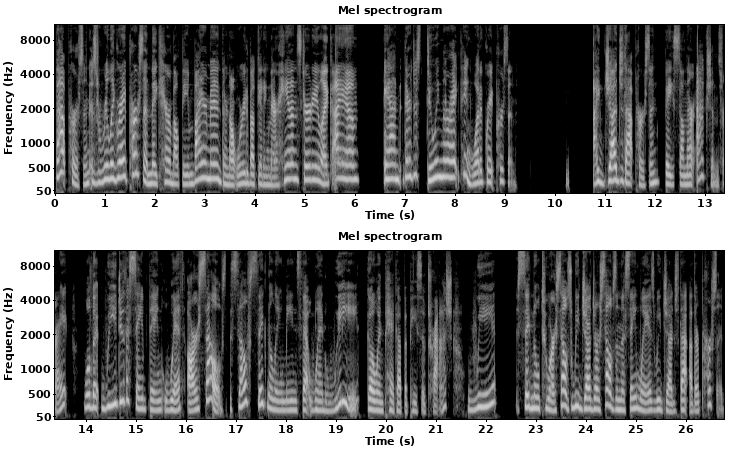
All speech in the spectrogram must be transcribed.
that person is a really great person. They care about the environment. They're not worried about getting their hands dirty like I am and they're just doing the right thing. What a great person. I judge that person based on their actions, right? Well, that we do the same thing with ourselves. Self signaling means that when we go and pick up a piece of trash, we signal to ourselves, we judge ourselves in the same way as we judge that other person.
